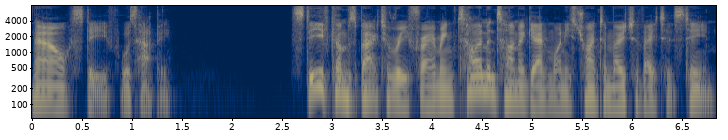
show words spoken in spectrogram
Now, Steve was happy. Steve comes back to reframing time and time again when he's trying to motivate his team.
